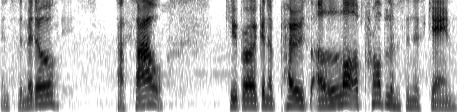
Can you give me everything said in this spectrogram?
Into the middle. Pat out. Cuba are going to pose a lot of problems in this game.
